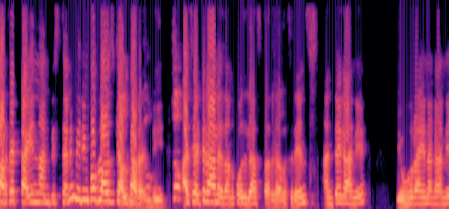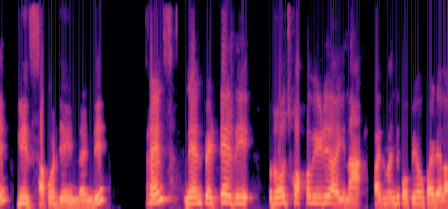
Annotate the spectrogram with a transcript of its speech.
పర్ఫెక్ట్ అయింది అనిపిస్తేనే మీరు ఇంకో బ్లౌజ్కి వెళ్తారండి. అది సెట్ కాలేదనుకో వదిలేస్తారు కదా ఫ్రెండ్స్. అంతేగాని ఎవరైనా కానీ ప్లీజ్ సపోర్ట్ చేయండి ఫ్రెండ్స్ నేను పెట్టేది రోజుకు ఒక్క వీడియో అయినా పది మందికి ఉపయోగపడేలా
